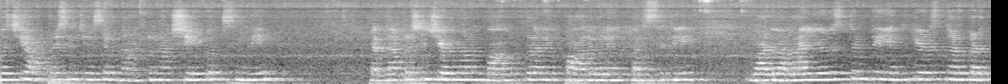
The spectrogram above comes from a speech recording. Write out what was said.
వచ్చి ఆపరేషన్ చేశారు దాంట్లో నాకు షేక్ వచ్చింది. పెద్ద ఆపరేషన్ చేయడం వల్ల బాబు కూడా నేను పాల్గొలేని పరిస్థితి. వాడు అలా ఏడుస్తుంటే ఎందుకు ఏడుస్తున్నాడు కడుపు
